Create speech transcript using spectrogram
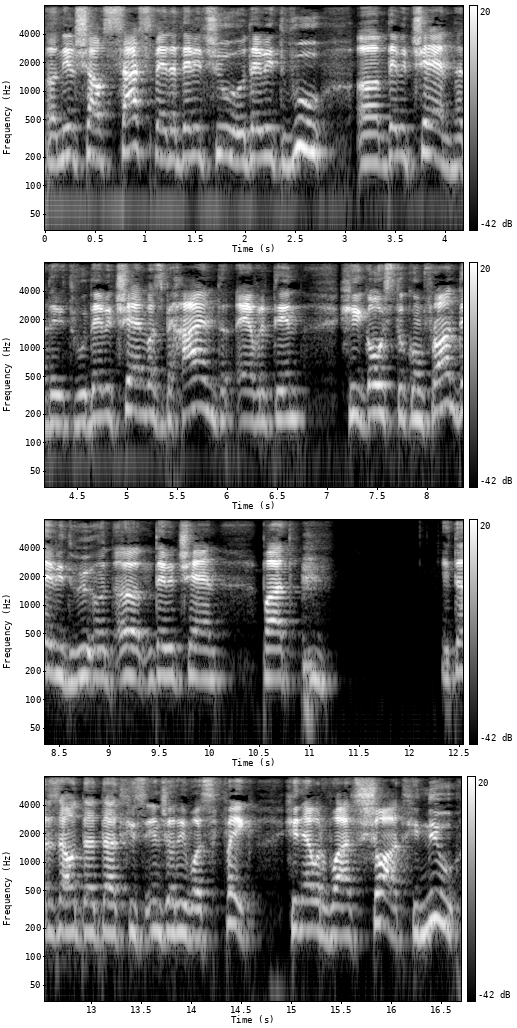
uh, Neil Shaw suspect that David Chu, David Wu, uh, David Chen, not David Wu, David Chen was behind everything. He goes to confront David Wu, uh, David Chen, but it turns out that, that his injury was fake. He never was shot. He knew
